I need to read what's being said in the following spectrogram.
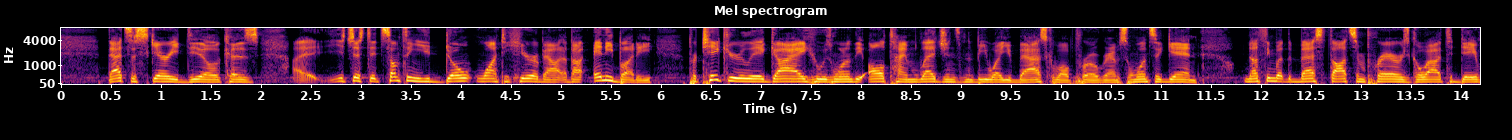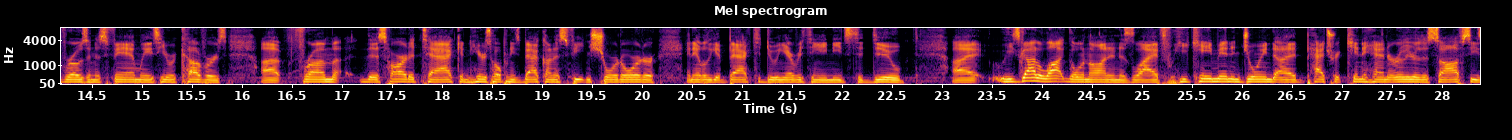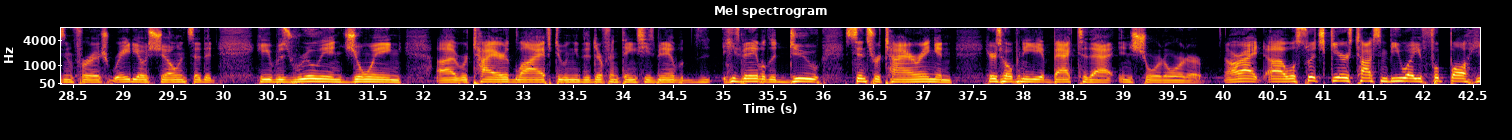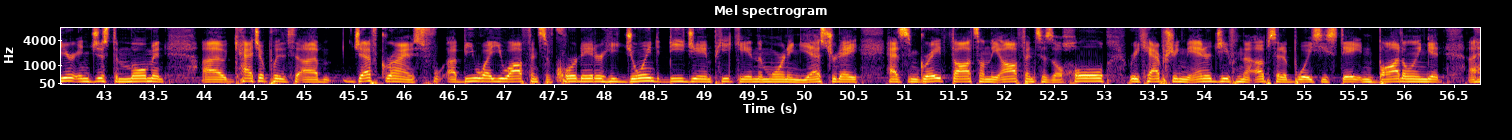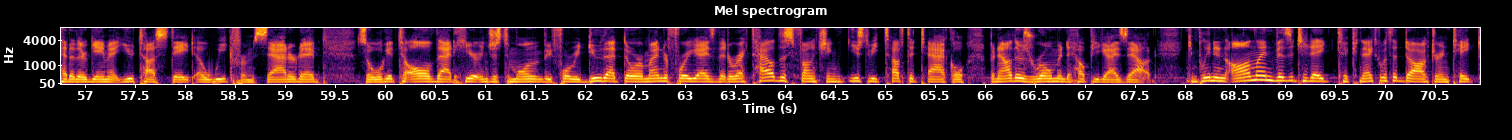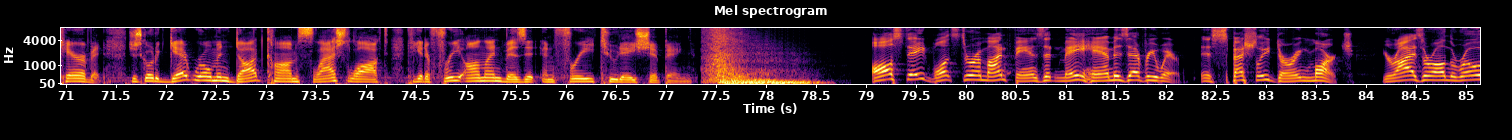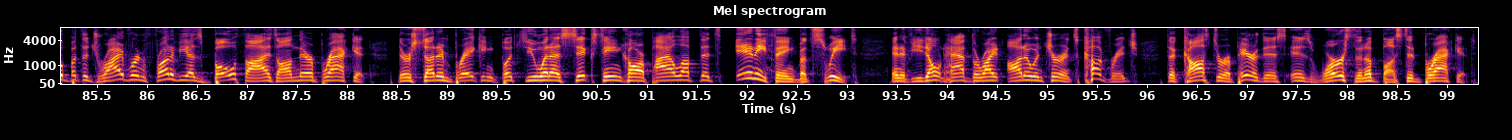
that's a scary deal because uh, it's just it's something you don't want to hear about about anybody, particularly a guy who is one of the all-time legends in the BYU basketball program. So once again, nothing but the best thoughts and prayers go out to Dave Rose and his family as he recovers uh, from this heart attack. And here's hoping he's back on his feet in short order and able to get back to doing everything he needs to do. Uh, he's got a lot going on in his life. He came in and joined uh, Patrick Kinahan earlier this offseason for a radio show and said that he was really enjoying uh, retired life, doing the different things he's been able to, he's been able to do since retiring. And here's hoping he get back to that in short order. All right, uh, we'll switch gears, talk some BYU football here in just a moment. Uh, catch up with um, Jeff Grimes, a BYU offensive coordinator. He joined DJ and PK in the morning yesterday, had some great thoughts on the offense as a whole, recapturing the energy from the upset of Boise State and bottling it ahead of their game at Utah State a week from Saturday. So we'll get to all of that here in just a moment. Before we do that, though, a reminder for you guys that erectile dysfunction used to be tough to tackle, but now there's Roman to help you guys out. Complete an online visit today to connect connect with a doctor and take care of it. Just go to getroman.com slash locked to get a free online visit and free two-day shipping. Allstate wants to remind fans that mayhem is everywhere, especially during March. Your eyes are on the road, but the driver in front of you has both eyes on their bracket. Their sudden braking puts you in a 16 car pileup that's anything but sweet. And if you don't have the right auto insurance coverage, the cost to repair this is worse than a busted bracket.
